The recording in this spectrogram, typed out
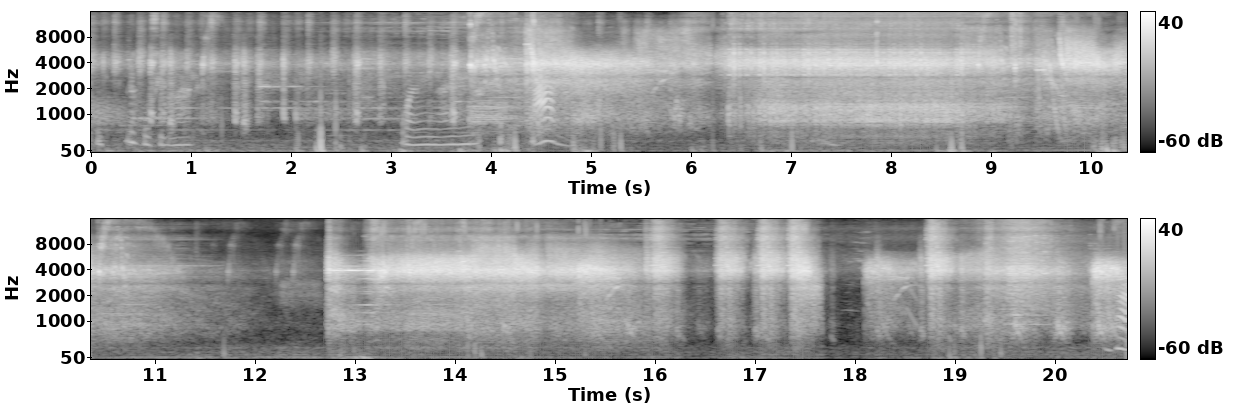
โอ้แล้วผมผิดมาเลยวันยังไง ค่า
